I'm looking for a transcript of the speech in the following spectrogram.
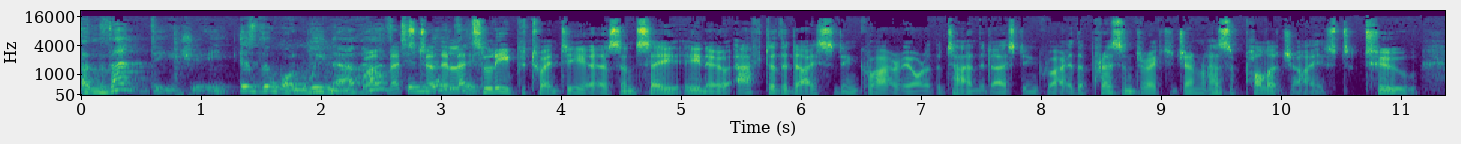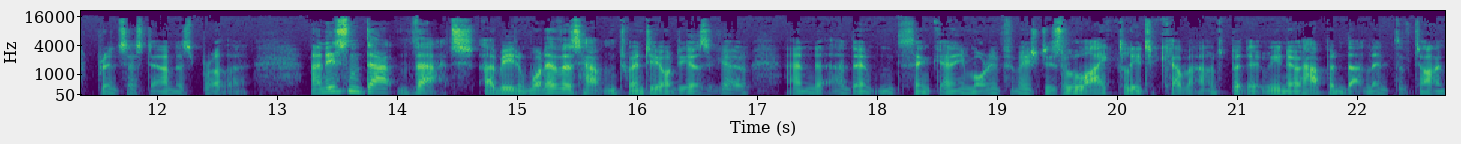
And that DG is the one we now well, have. let's, Tim let's leap 20 years and say, you know, after the Dyson inquiry, or at the time of the Dyson inquiry, the present Director General has apologised to Princess Diana's brother. And isn't that that? I mean, whatever's happened 20 odd years ago, and I don't think any more information is likely to come out, but it, you know, happened that length of time.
